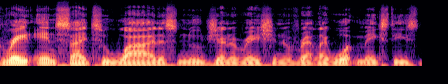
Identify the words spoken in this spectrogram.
great insight to why this new generation of rap, like what makes these,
